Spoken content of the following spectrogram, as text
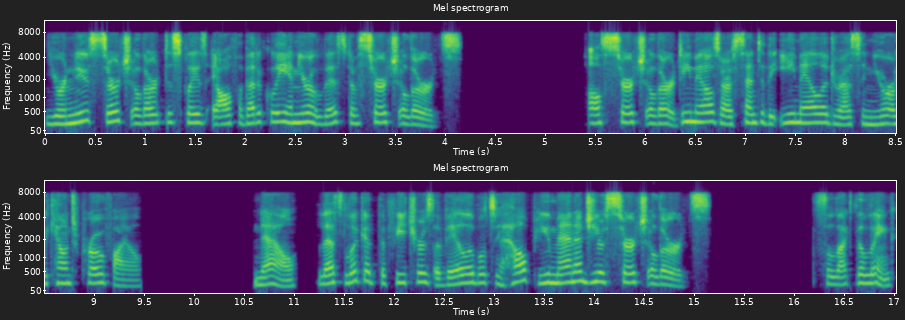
Your new search alert displays alphabetically in your list of search alerts. All search alert emails are sent to the email address in your account profile. Now, let's look at the features available to help you manage your search alerts. Select the link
